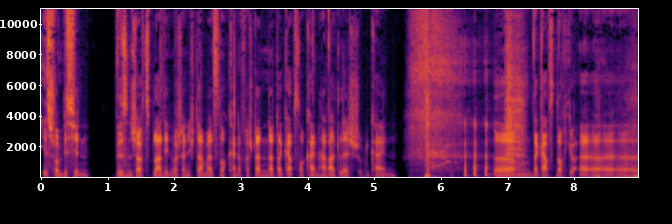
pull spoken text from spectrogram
Ist schon ein bisschen Wissenschaftsblatt, den wahrscheinlich damals noch keiner verstanden hat. Da gab es noch keinen Harald Lesch und keinen. ähm, da gab es noch jo äh, äh,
